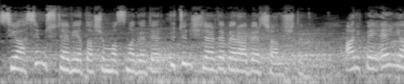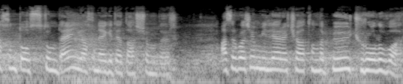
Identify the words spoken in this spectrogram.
siyasi müstəviyə daşınmasına qədər bütün işlərdə bərabər çalışdıq. Arif bəy ən yaxın dostumdur, ən yaxın əqidədaşımdır. Azərbaycan Milli Hərəkatında böyük rolu var.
